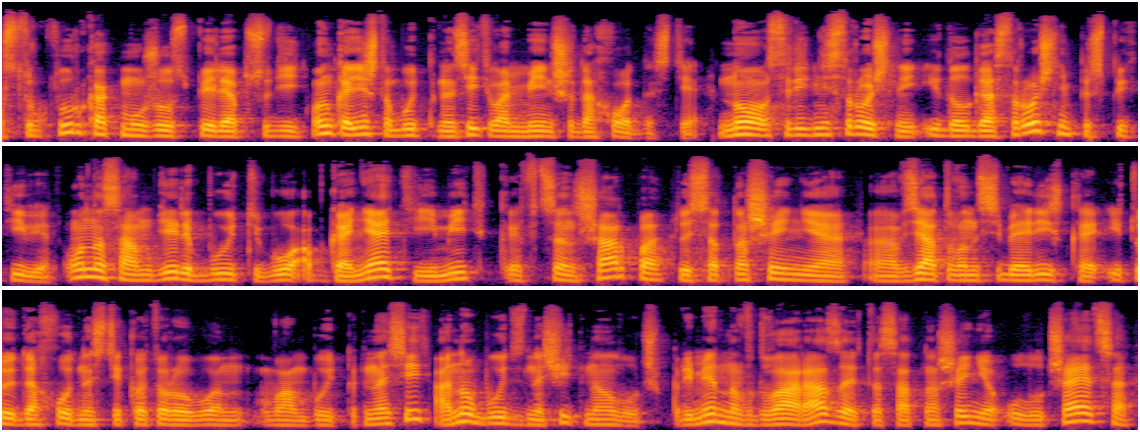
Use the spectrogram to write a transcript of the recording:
структур, как мы уже успели обсудить, он, конечно, будет приносить вам меньше доходности. Но в среднесрочной и долгосрочной перспективе он на самом деле будет его обгонять и иметь коэффициент Шарпа, то есть отношение э, взятого на себя риска и той доходности, которую он вам будет приносить, оно будет значительно лучше. Примерно в два раза это соотношение улучшается,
